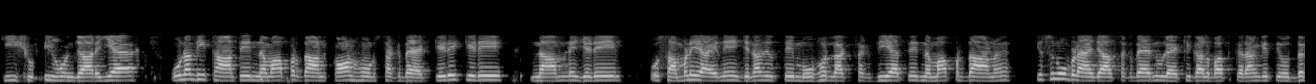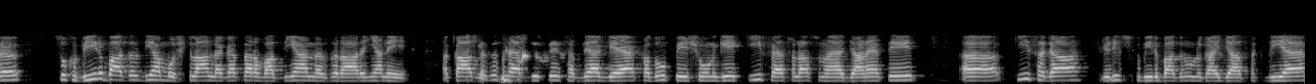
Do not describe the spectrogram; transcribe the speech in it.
ਕੀ ਛੁੱਟੀ ਹੋਣ ਜਾ ਰਹੀ ਹੈ? ਉਹਨਾਂ ਦੀ ਥਾਂ ਤੇ ਨਵਾਂ ਪ੍ਰਧਾਨ ਕੌਣ ਹੋ ਸਕਦਾ ਹੈ? ਕਿਹੜੇ ਕਿਹੜੇ ਨਾਮ ਨੇ ਜਿਹੜੇ ਉਹ ਸਾਹਮਣੇ ਆਏ ਨੇ, ਜਿਨ੍ਹਾਂ ਦੇ ਉੱਤੇ ਮੋਹਰ ਲੱਗ ਸਕਦੀ ਹੈ ਤੇ ਨਵਾਂ ਪ੍ਰਧਾਨ ਕਿਸ ਨੂੰ ਬਣਾਇਆ ਜਾ ਸਕਦਾ ਹੈ? ਇਹਨੂੰ ਲੈ ਕੇ ਗੱਲਬਾਤ ਕਰਾਂਗੇ ਤੇ ਉਧਰ ਸੁਖਬੀਰ ਬਾਦਲ ਦੀਆਂ ਮੁਸ਼ਕਲਾਂ ਲਗਾਤਾਰ ਵਧਦੀਆਂ ਨਜ਼ਰ ਆ ਰਹੀਆਂ ਨੇ। ਅਕਾਲ ਤਖਤ ਸਾਹਿਬ ਦੇ ਉੱਤੇ ਸੱਦਿਆ ਗਿਆ ਕਦੋਂ ਪੇਸ਼ ਹੋਣਗੇ? ਕੀ ਫੈਸਲਾ ਸੁਣਾਇਆ ਜਾਣਾ ਹੈ? ਤੇ ਅਹ, ਕੀ ਸਜ਼ਾ ਜਿਹੜੀ ਸੁਖਬੀਰ ਬਾਦਲ ਨੂੰ ਲਗਾਈ ਜਾ ਸਕਦੀ ਹੈ?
